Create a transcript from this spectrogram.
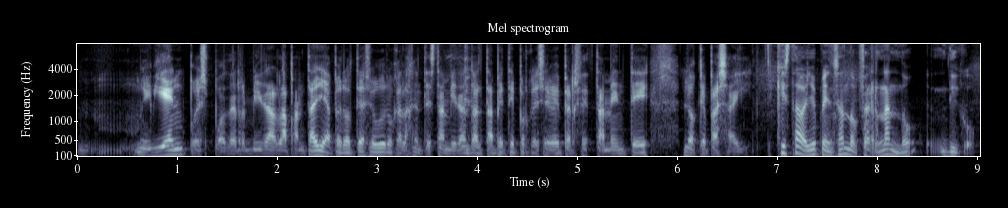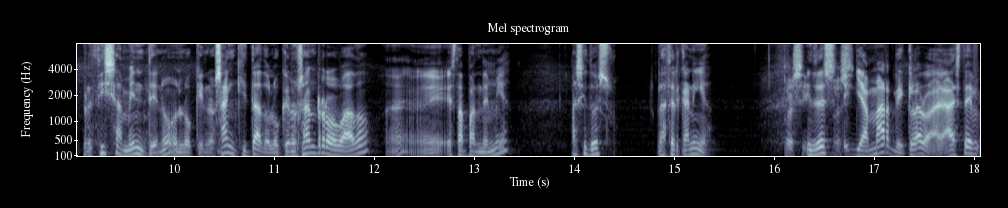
muy bien, pues poder mirar la pantalla, pero te aseguro que la gente está mirando al tapete porque se ve perfectamente lo que pasa ahí. ¿Qué estaba yo pensando, Fernando? Digo, precisamente, ¿no? Lo que nos han quitado, lo que nos han robado ¿eh? esta pandemia ha sido eso, la cercanía. Pues Entonces, pues llamarle, claro, a este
